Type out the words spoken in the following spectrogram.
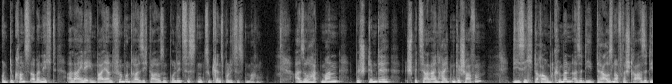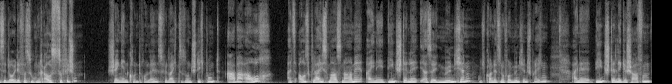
Und du kannst aber nicht alleine in Bayern 35.000 Polizisten zu Grenzpolizisten machen. Also hat man bestimmte Spezialeinheiten geschaffen, die sich darum kümmern, also die draußen auf der Straße diese Leute versuchen rauszufischen. Schengen-Kontrolle ist vielleicht so ein Stichpunkt. Aber auch als Ausgleichsmaßnahme eine Dienststelle, also in München, ich kann jetzt nur von München sprechen, eine Dienststelle geschaffen,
